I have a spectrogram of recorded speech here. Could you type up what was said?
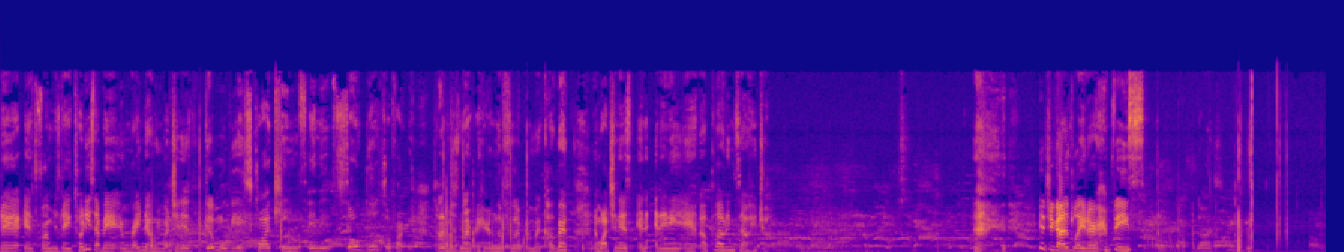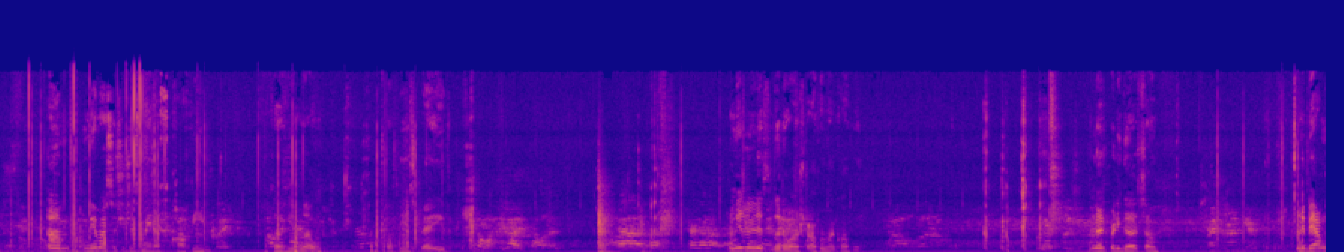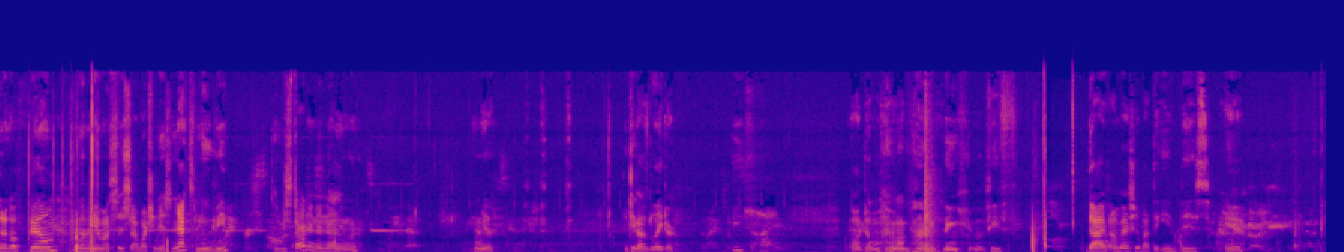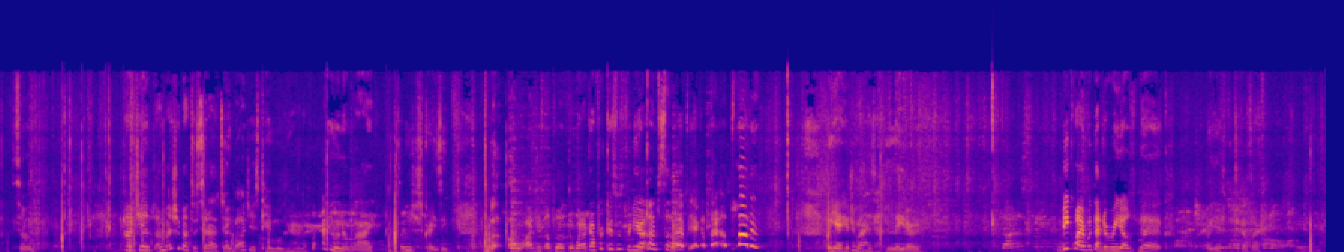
It's Vlogmas day 27, and right now we're watching this good movie. It's called Kings, and it's so good so far. So I'm just like right here in the flip in my cover and watching this and editing and uploading. So I'll hit you. hit you guys later. Peace. Guys. Um, me and my sister just made us coffee. Because, you know, coffee is babe. I'm using this little straw for my coffee. And that's pretty good, so. In a bit, I'm gonna go film when me and my sister are watching this next movie. Because we're starting another one. Yeah. You guys later. Peace. Oh, don't mind my bunny thing. Peace. Guys, I'm actually about to eat this and some hot chips. I'm actually about to sit out the table. I just came over here. I don't know why. I'm just crazy. But, oh, I just uploaded the what I got for Christmas video. And I'm so happy I got that uploaded. But yeah, hit you guys later. Be quiet with that Doritos back. But oh, yeah, hit you guys later.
